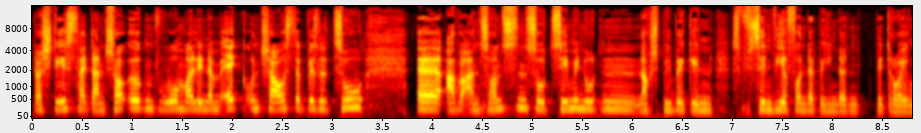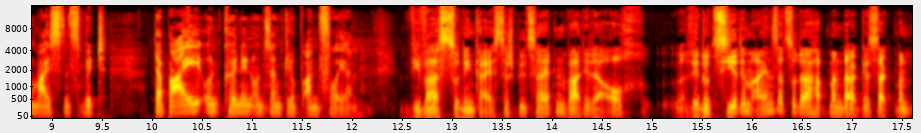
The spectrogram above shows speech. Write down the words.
Da stehst halt dann schon irgendwo mal in einem Eck und schaust ein bisschen zu. Äh, aber ansonsten so zehn Minuten nach Spielbeginn sind wir von der Behindertenbetreuung meistens mit dabei und können unseren Club anfeuern. Wie war es zu den Geisterspielzeiten? War ihr da auch reduziert im Einsatz oder hat man da gesagt, man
